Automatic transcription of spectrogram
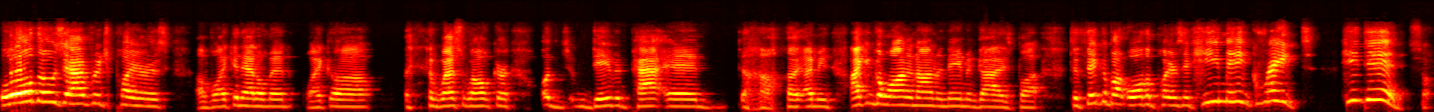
all those average players of like an Edelman, like uh Wes Welker, uh, David Patton. Uh, I mean, I can go on and on and naming guys, but to think about all the players that he made great, he did. So-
